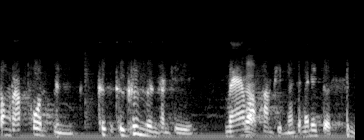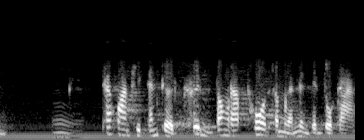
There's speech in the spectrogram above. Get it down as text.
ต้องรับโทษหนึ่งคือคือครึ่งหนึ่งทันที แม้ว่าครับความผิดนั้นจะไม่ได้เกิดขึ้นอืมถ้าความผิดนั้นเกิดขึ้นต้องรับโทษเสมือนหนึ่งเป็นตัวกลาง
